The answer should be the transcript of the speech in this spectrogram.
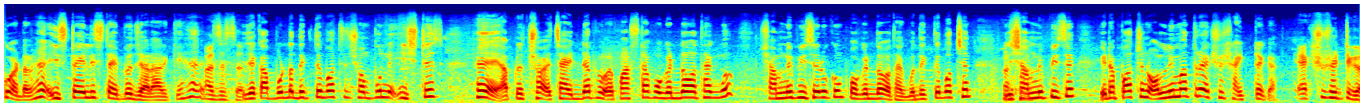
কোয়ার্টার হ্যাঁ স্টাইলিশ টাইপের যারা আর কি হ্যাঁ। আচ্ছা, আচ্ছা। যে কাপড়টা দেখতে পাচ্ছেন সম্পূর্ণ স্টেজ হ্যাঁ আপনার ছয় চারটা পাঁচটা পকেট দেওয়া থাকবে। সামনে পিসে এরকম পকেট দেওয়া থাকবে। দেখতে পাচ্ছেন? আচ্ছা। যে সামনে পিসে এটা পাচ্ছেন অনলি মাত্র একশো ষাট টাকা। একশো ষাট টাকা?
